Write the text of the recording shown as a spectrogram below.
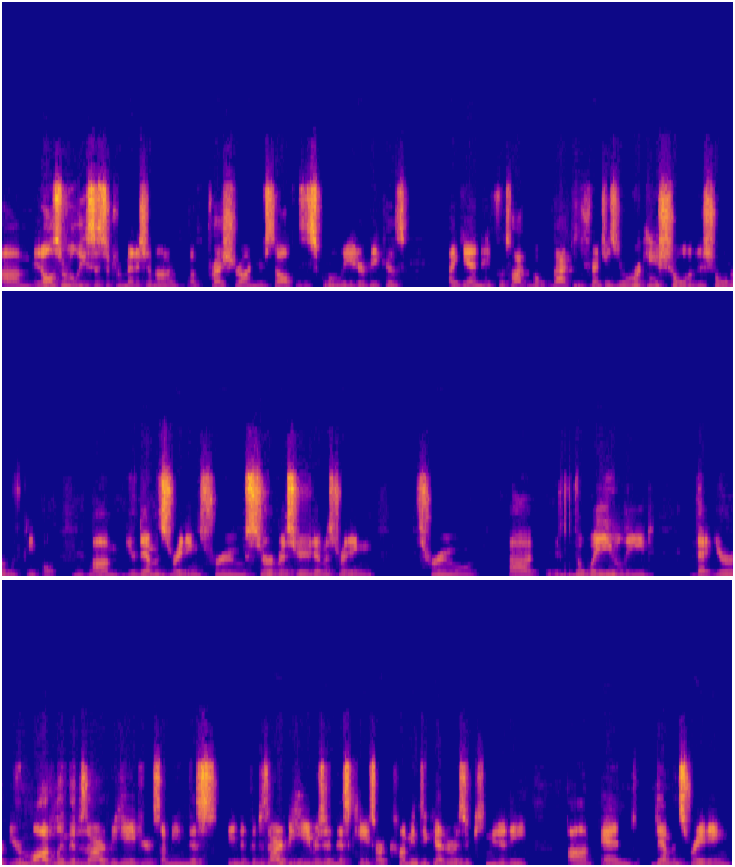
Um, it also releases a tremendous amount of, of pressure on yourself as a school leader because again, if we talk about back to the trenches, you're working shoulder to shoulder with people. Mm-hmm. Um, you're demonstrating through service. You're demonstrating through uh, the way you lead that you're you're modeling the desired behaviors. I mean, this you know the desired behaviors in this case are coming together as a community um, and demonstrating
